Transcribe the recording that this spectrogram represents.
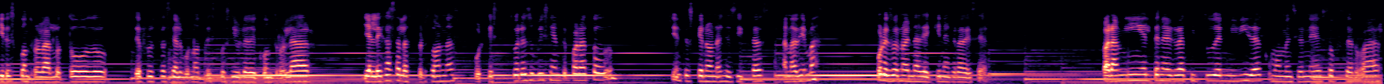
Quieres controlarlo todo, te frustras si algo no te es posible de controlar y alejas a las personas porque si tú eres suficiente para todo, sientes que no necesitas a nadie más. Por eso no hay nadie a quien agradecer. Para mí el tener gratitud en mi vida, como mencioné, es observar,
